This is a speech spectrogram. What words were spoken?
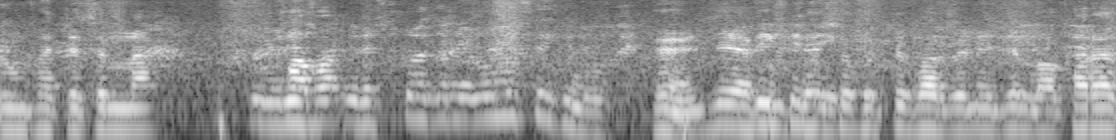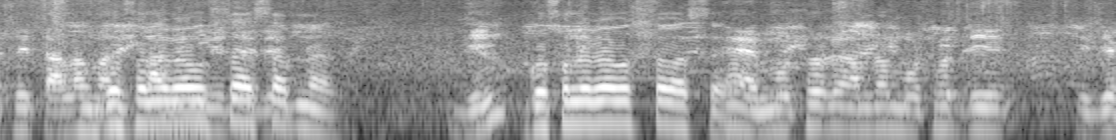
রুম পাইতেছেন না হ্যাঁ যে এখন দেখে চেষ্টা দেখে। করতে পারবেন এই যে লকার আছে তালা গোসলের ব্যবস্থা আছে আপনার? জি? গোসলের ব্যবস্থাও আছে? হ্যাঁ মোটর আমরা মোটর দিয়ে এই যে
